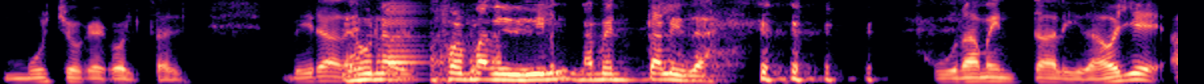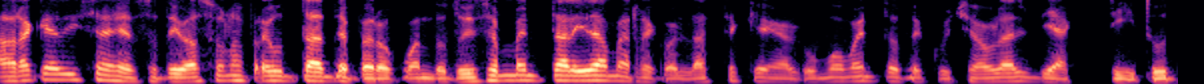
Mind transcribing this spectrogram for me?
mucho que cortar. Mira, es una forma de vivir, una mentalidad. una mentalidad. Oye, ahora que dices eso, te iba a hacer una pregunta pero cuando tú dices mentalidad, me recordaste que en algún momento te escuché hablar de actitud.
